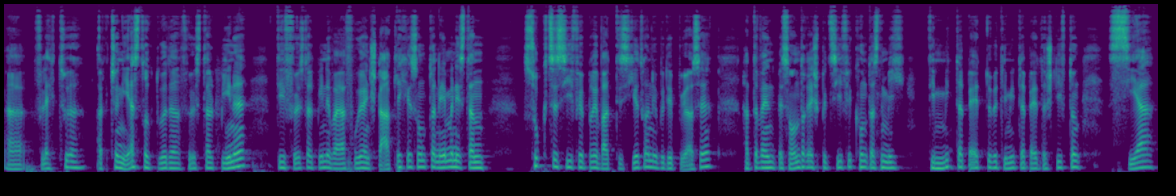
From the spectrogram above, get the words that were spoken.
Äh, vielleicht zur Aktionärstruktur der Föstalpine. Die Föstalpine war ja früher ein staatliches Unternehmen, ist dann sukzessive privatisiert worden über die Börse, hat aber ein besonderes Spezifikum, dass nämlich die Mitarbeiter über die Mitarbeiterstiftung sehr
